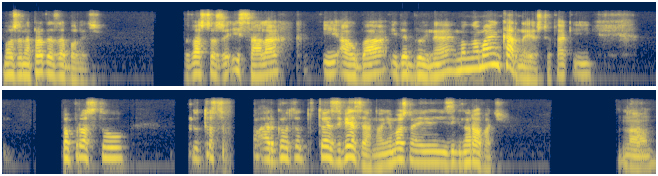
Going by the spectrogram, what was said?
może naprawdę zaboleć. Zwłaszcza, że i Salah, i Auba, i De Bruyne no, no mają karne jeszcze, tak? I po prostu no to, są, to, to jest wiedza, no nie można jej zignorować. No,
